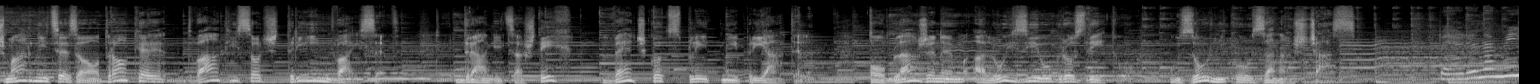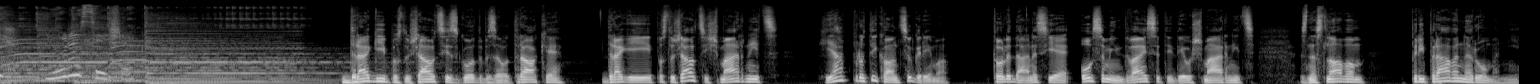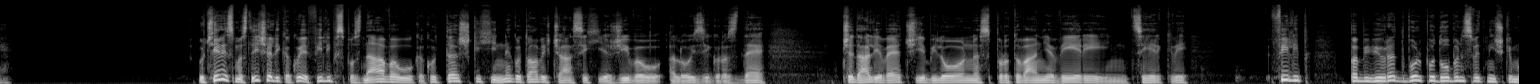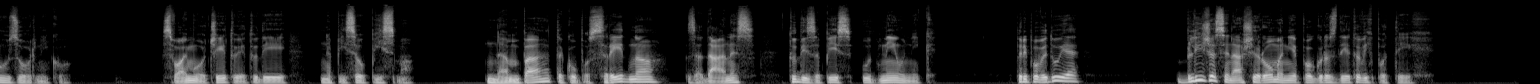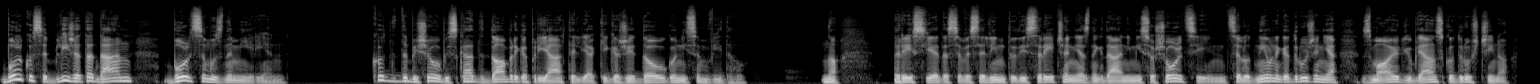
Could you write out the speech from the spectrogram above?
Šmarnice za otroke 2023. Dragica Šteh, več kot spletni prijatelj. O blaženem Alojziju Grozdetu, vzorniku za naš čas. Bere nam jih Jure Sešek. Dragi poslušalci zgodb za otroke, dragi poslušalci šmarnic, ja, proti koncu gremo. Tole danes je 28. del šmarnic z naslovom Priprava na romanje. Včeraj smo slišali, kako je Filip spoznaval, v kako težkih in negotovih časih je živel Alojzi Grozde, če dalje več je bilo nasprotovanje veri in cerkvi. Filip pa bi bil rad bolj podoben svetniškemu vzorniku. Svojemu očetu je tudi napisal pismo. Nam pa tako posredno, za danes, tudi zapis v dnevnik. Pripoveduje, bliža se naše romanje po grozdetovih poteh. Bolj ko se bliža ta dan, bolj sem vznemirjen. Kot da bi šel obiskat dobrega prijatelja, ki ga že dolgo nisem videl. No, res je, da se veselim tudi srečanja z nekdanjimi sošolci in celodnevnega druženja z mojo ljubljansko druščino.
